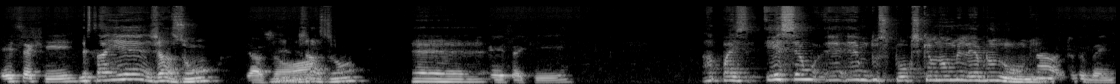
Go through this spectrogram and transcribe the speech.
Esse aqui. Esse aí é Jason. Jason. Jason. É... Esse aqui. Rapaz, esse é um, é, é um, dos poucos que eu não me lembro o nome. Não, tudo bem.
